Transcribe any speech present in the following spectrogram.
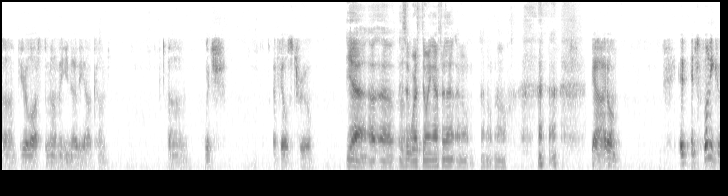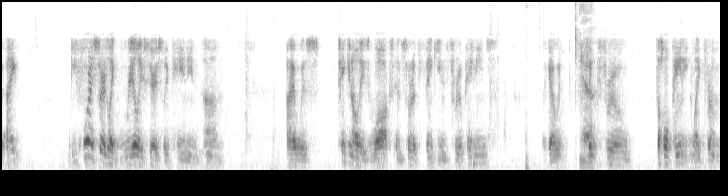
Um, You're lost the moment you know the outcome, um, which I feel is true. Yeah, uh, uh, is it worth doing after that? I don't, I don't know. Yeah, I don't. It, it's funny because I, before I started like really seriously painting, um, I was taking all these walks and sort of thinking through paintings. Like I would yeah, think through the whole painting, like from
